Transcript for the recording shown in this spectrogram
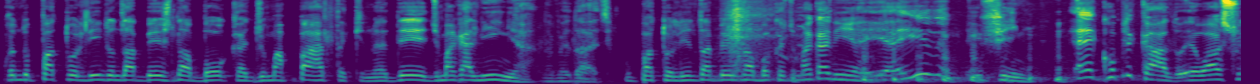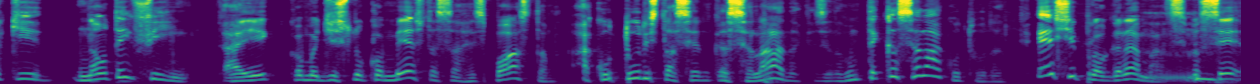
Quando o patolino dá beijo na boca de uma pata, que não é de, de uma galinha, na verdade. O patolino dá beijo na boca de uma galinha. E aí, enfim, é complicado. Eu acho que não tem fim. Aí, como eu disse no começo dessa resposta, a cultura está sendo cancelada, quer dizer, vamos ter que cancelar a cultura. Este programa, se você.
